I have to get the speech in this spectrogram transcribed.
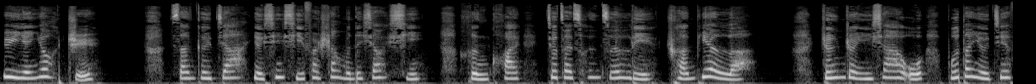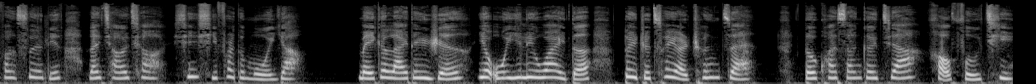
欲言又止。三哥家有新媳妇上门的消息，很快就在村子里传遍了。整整一下午，不但有街坊四邻来瞧瞧新媳妇儿的模样，每个来的人又无一例外的对着翠儿称赞，都夸三哥家好福气。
